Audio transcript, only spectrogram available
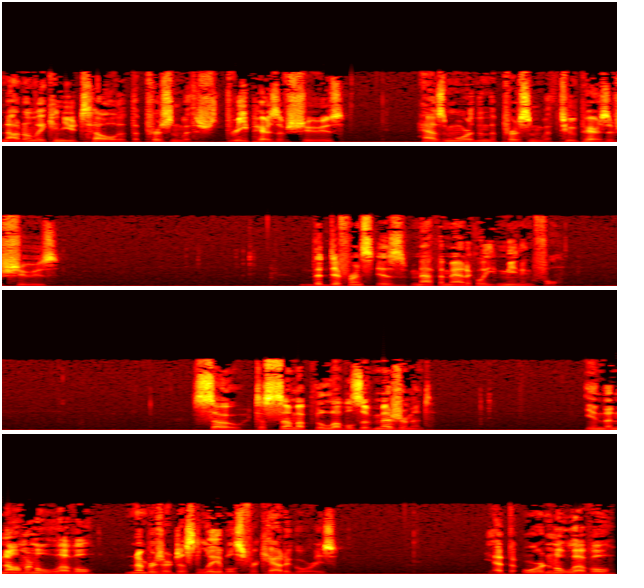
Not only can you tell that the person with three pairs of shoes has more than the person with two pairs of shoes, the difference is mathematically meaningful. So, to sum up the levels of measurement, in the nominal level, numbers are just labels for categories. At the ordinal level,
